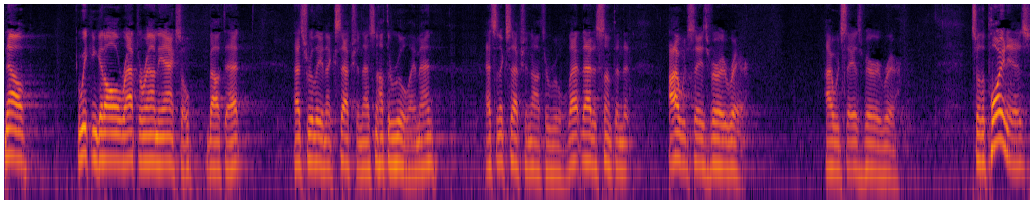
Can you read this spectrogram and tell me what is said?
Now, we can get all wrapped around the axle about that. That's really an exception. That's not the rule. Amen? That's an exception, not the rule. That, that is something that I would say is very rare. I would say is very rare. So the point is,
